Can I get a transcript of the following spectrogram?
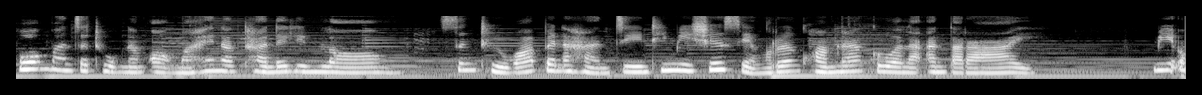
พวกมันจะถูกนำออกมาให้นักทานได้ลิมลอง ซึ่งถือว่าเป็นอาหารจีนที่มีชื่อเสียงเรื่องความน่ากลัวและอันตราย มีโอ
